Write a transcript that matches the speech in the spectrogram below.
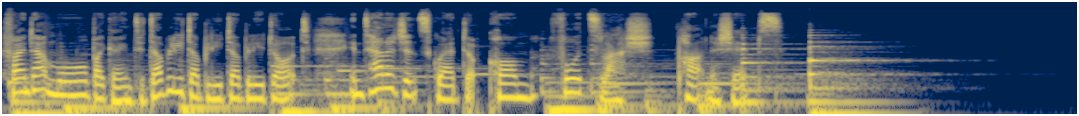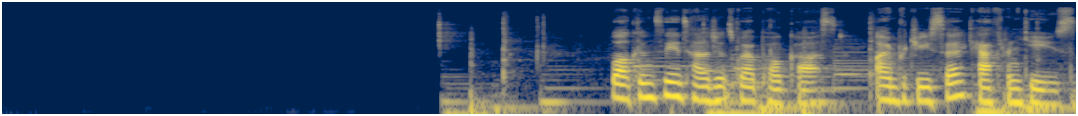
Find out more by going to www.intelligencesquared.com forward slash partnerships. Welcome to the Intelligence Squared podcast. I'm producer Catharine Hughes.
